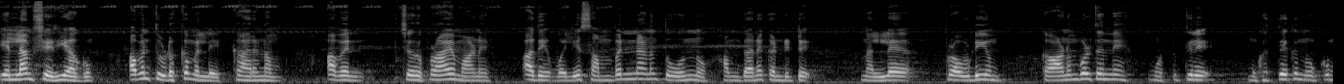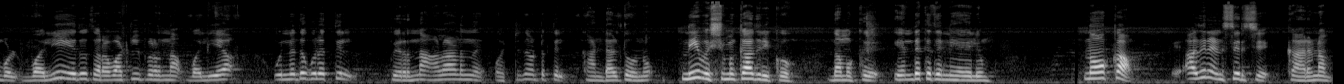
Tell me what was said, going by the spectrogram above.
എല്ലാം ശരിയാകും. അവൻ തുടക്കമല്ലേ? കാരണം അവൻ ചെറുപ്രായമാണ്. അതെ വലിയ സമ്പന്നനാണെന്ന് തോന്നുന്നു. ഹംദാനെ കണ്ടിട്ട് നല്ല പ്രൗഢിയും കാണുമ്പോൾ തന്നെ മൊത്തത്തിൽ മുഖത്തേക്ക് നോക്കുമ്പോൾ വലിയ ഏതോ തറവാട്ടിൽ പിറന്ന വലിയ ഉന്നത കുലത്തിൽ പിറന്ന ആളാണെന്ന് ഒറ്റ നോട്ടത്തിൽ കണ്ടാൽ തോന്നും. നീ വിഷമിക്കാതിരിക്കോ. നമുക്ക് എന്തൊക്കെ തന്നെയായാലും നോക്കാം. അതിനനുസരിച്ച് കാരണം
